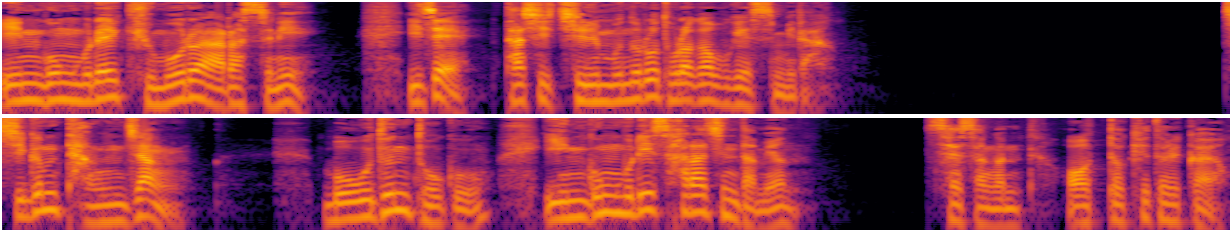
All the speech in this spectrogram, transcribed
인공물의 규모를 알았으니 이제 다시 질문으로 돌아가 보겠습니다. 지금 당장 모든 도구, 인공물이 사라진다면 세상은 어떻게 될까요?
